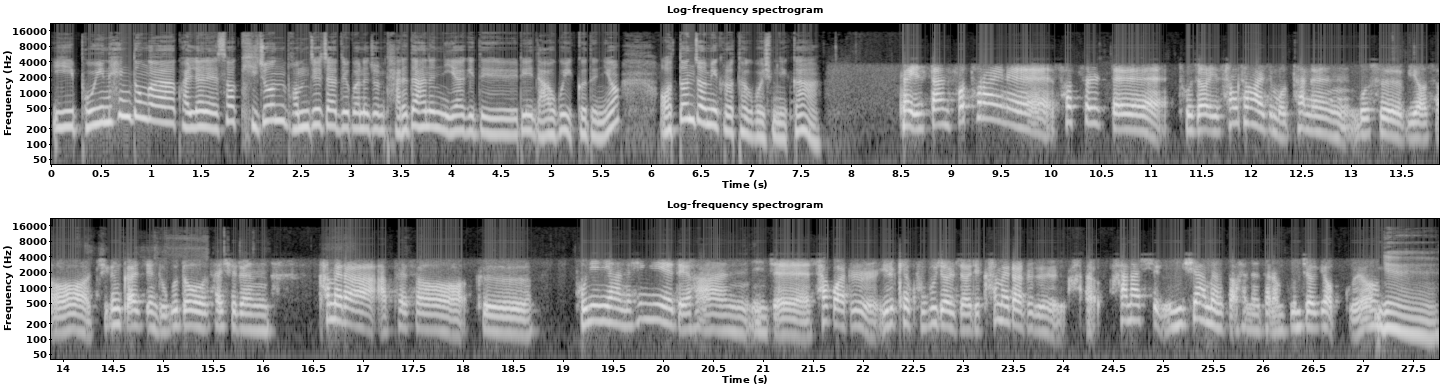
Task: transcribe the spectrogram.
이 보인 행동과 관련해서 기존 범죄자들과는 좀 다르다 하는 이야기들이 나오고 있거든요. 어떤 점이 그렇다고 보십니까? 그러니까 일단 포토라인에 섰을 때 도저히 상상하지 못하는 모습이어서 지금까지 누구도 사실은 카메라 앞에서 그 본인이 한 행위에 대한 이제 사과를 이렇게 구구절절히 카메라를 하나씩 응시하면서 하는 사람 본 적이 없고요. 예.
